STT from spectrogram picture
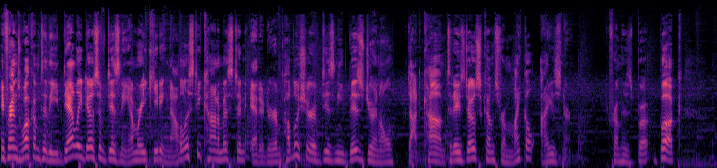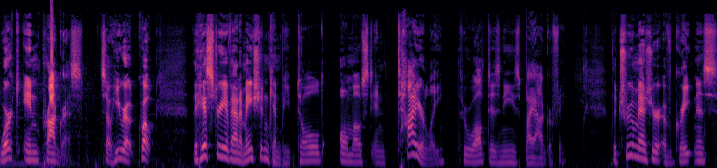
Hey, friends, welcome to the Daily Dose of Disney. I'm Ray Keating, novelist, economist, and editor and publisher of DisneyBizJournal.com. Today's dose comes from Michael Eisner from his book, Work in Progress. So he wrote, quote, The history of animation can be told almost entirely through Walt Disney's biography. The true measure of greatness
